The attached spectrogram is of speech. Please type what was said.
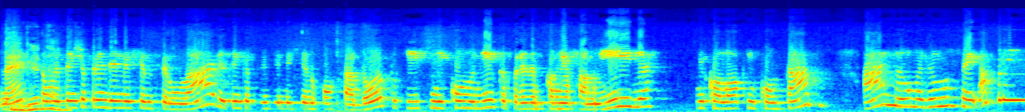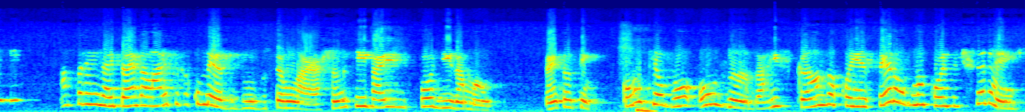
Né? É então eu tenho que aprender a mexer no celular, eu tenho que aprender a mexer no computador, porque isso me comunica, por exemplo, com a minha família, me coloca em contato. Ai, não, mas eu não sei. Aprende, aprende. Aí pega lá e fica com medo do, do celular, achando que vai explodir na mão. Né? Então, assim, como que eu vou ousando, arriscando a conhecer alguma coisa diferente?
